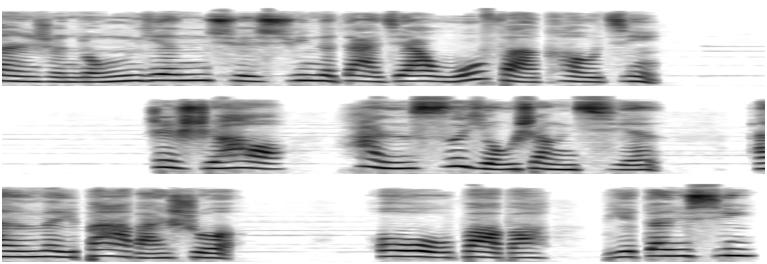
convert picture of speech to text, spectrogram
但是浓烟却熏得大家无法靠近。这时候，汉斯游上前，安慰爸爸说：“哦，爸爸，别担心，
